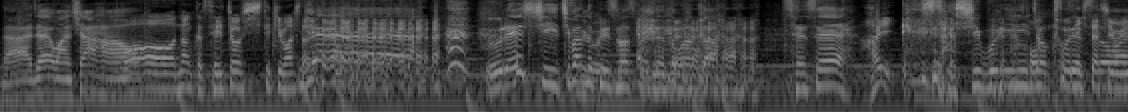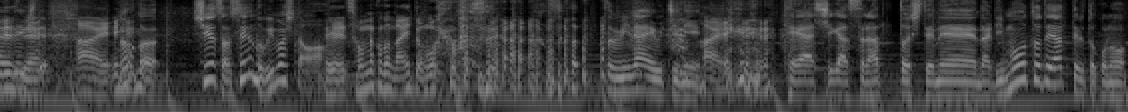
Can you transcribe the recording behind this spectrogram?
大家晚上好なんか成長してきましたイね。嬉しい。一番のクリスマスプレゼントもらった。先生。はい。久しぶりに直接久しぶりですお会いできてね。はい。なんかシエさん背伸びました？えーそんなことないと思います。ちょっと見ないうちにはい。手足がスラッとしてねリモートで会ってるとこの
